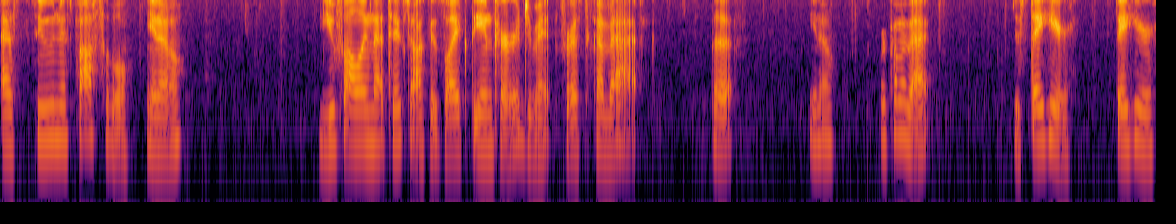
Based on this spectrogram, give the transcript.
as soon as possible, you know? You following that TikTok is like the encouragement for us to come back. But you know, we're coming back. Just stay here. Stay here.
